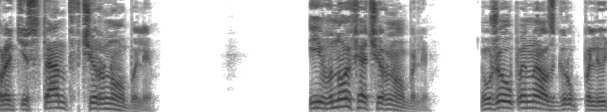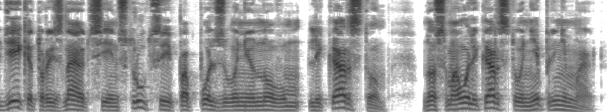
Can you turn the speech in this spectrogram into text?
Протестант в Чернобыле. И вновь о Чернобыле. Уже упоминалась группа людей, которые знают все инструкции по пользованию новым лекарством, но самого лекарства не принимают.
